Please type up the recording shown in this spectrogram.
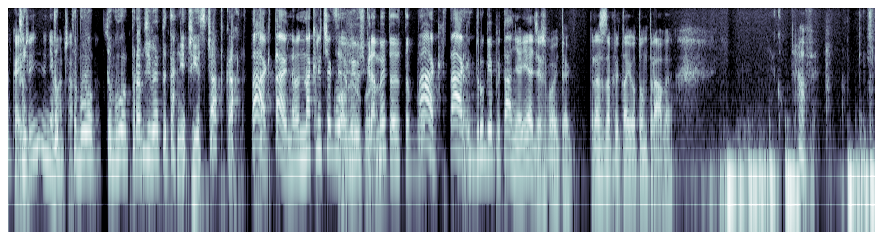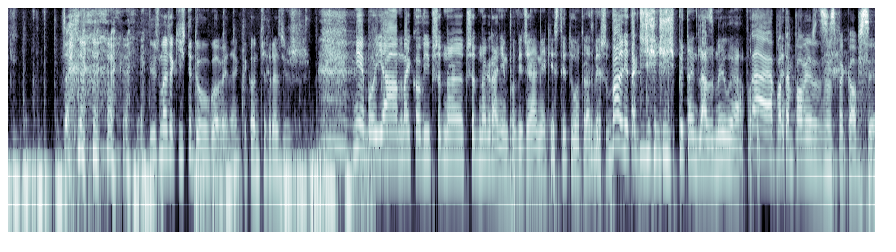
Okej, To- czyli nie ma czasu. to, było, to było prawdziwe pytanie, czy jest czapka? Tak, tak, no nakrycie głowy. Serio, my już gramy? To, to było... Tak, tak, drugie pytanie. Jedziesz, Wojtek. Teraz zapytaj o tą trawę. Jaką trawę? Już masz jakiś tytuł w głowie, tak? Tylko on cię teraz już... Nie, bo ja Majkowi przed, na, przed nagraniem powiedziałem, jak jest tytuł, a teraz wiesz, walnie tak 10, 10 pytań dla zmyły, a potem... Tak, a potem powiesz, że to są spekopsy.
